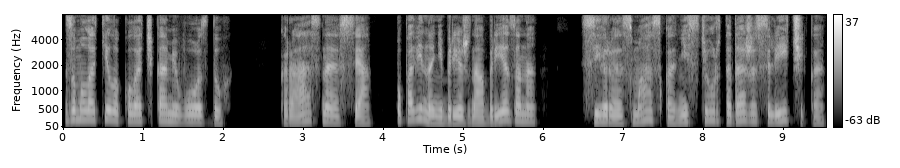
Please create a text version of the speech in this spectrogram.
замолотила кулачками воздух. Красная вся, пуповина небрежно обрезана, серая смазка не стерта даже с личика.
